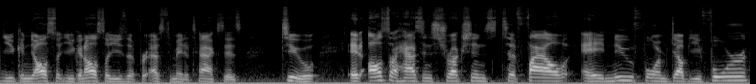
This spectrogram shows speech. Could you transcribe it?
you can also you can also use it for estimated taxes too. It also has instructions to file a new Form W-4.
